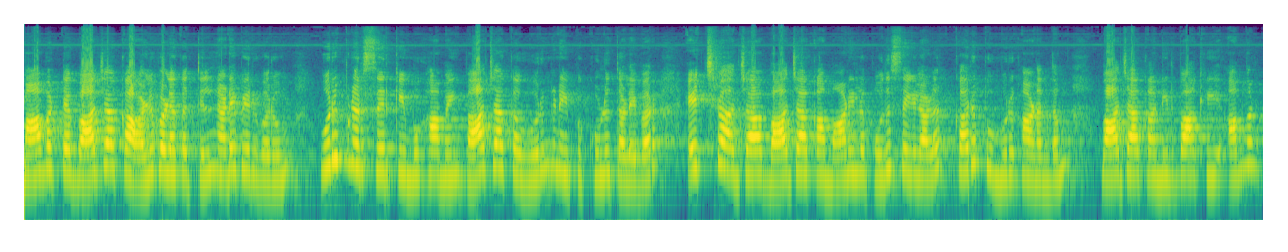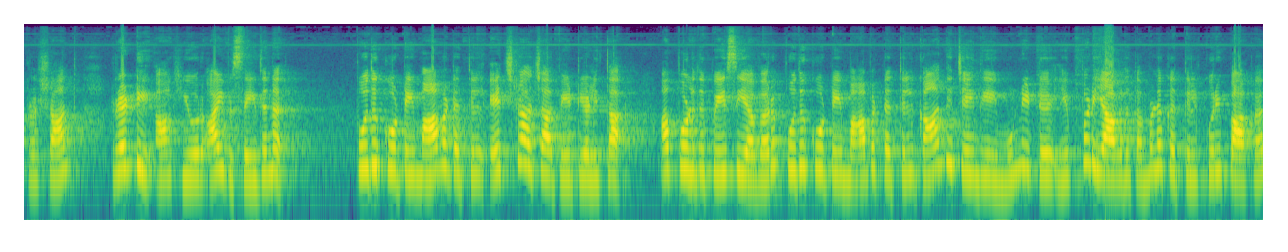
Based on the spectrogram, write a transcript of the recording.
மாவட்ட பாஜக அலுவலகத்தில் நடைபெறு வரும் உறுப்பினர் சேர்க்கை முகாமை பாஜக ஒருங்கிணைப்பு குழு தலைவர் எச் ராஜா பாஜக மாநில பொதுச் செயலாளர் கருப்பு முருகானந்தம் பாஜக நிர்வாகி அமர் பிரசாந்த் ரெட்டி ஆகியோர் ஆய்வு செய்தனர். புதுக்கோட்டை மாவட்டத்தில் எச் ராஜா பேட்டியளித்தார். அப்பொழுது பேசிய அவர் புதுக்கோட்டை மாவட்டத்தில் காந்தி ஜெயந்தியை முன்னிட்டு எப்படியாவது தமிழகத்தில் குறிப்பாக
